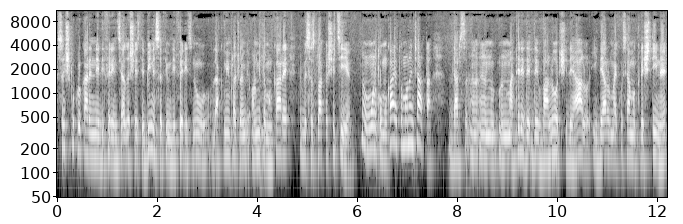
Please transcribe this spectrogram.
Sunt și lucruri care ne diferențiază și este bine să fim diferiți. Nu, dacă mi-mi place o anumită mâncare, trebuie să-ți placă și ție. Nu, mănânc o mâncare, tu mănânci alta. Dar în, în, în materie de, de valori și de aluri, idealuri mai cu seamă creștine,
